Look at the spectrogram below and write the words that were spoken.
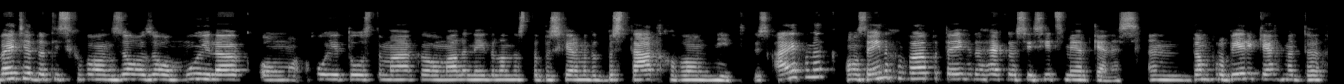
Weet je, dat is gewoon zo, zo moeilijk om goede tools te maken, om alle Nederlanders te beschermen. Dat bestaat gewoon niet. Dus eigenlijk, ons enige wapen tegen de hackers is iets meer kennis. En dan probeer ik echt met, de,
